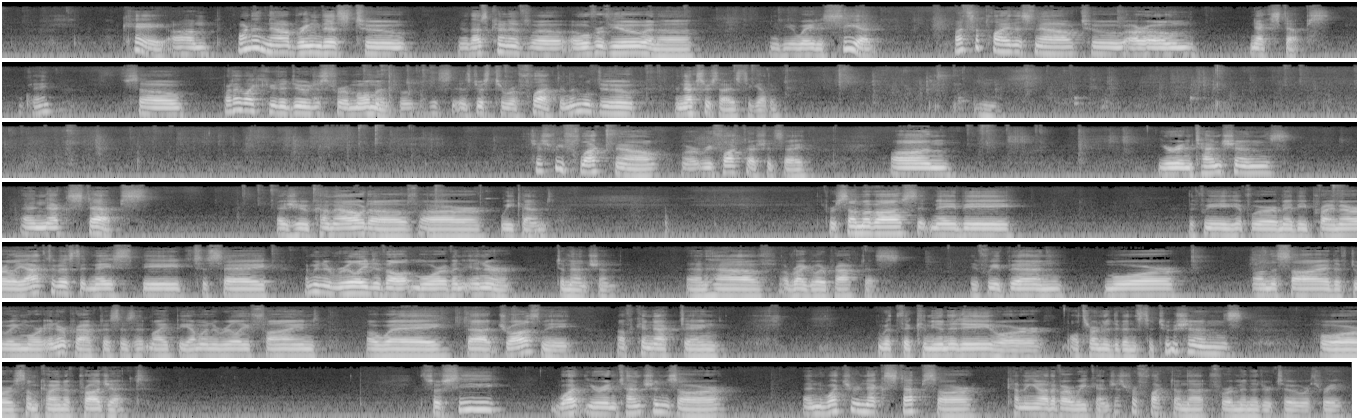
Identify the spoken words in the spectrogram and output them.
Okay, um, I want to now bring this to, you know, that's kind of an overview and a, maybe a way to see it. Let's apply this now to our own next steps. Okay? So, what I'd like you to do just for a moment is just to reflect, and then we'll do an exercise together. Mm. Just reflect now, or reflect, I should say, on your intentions and next steps as you come out of our weekend. For some of us, it may be, if, we, if we're maybe primarily activists, it may be to say, I'm going to really develop more of an inner dimension and have a regular practice. If we've been more on the side of doing more inner practices, it might be I'm going to really find a way that draws me of connecting with the community or alternative institutions or some kind of project. So see what your intentions are and what your next steps are coming out of our weekend. Just reflect on that for a minute or two or three.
